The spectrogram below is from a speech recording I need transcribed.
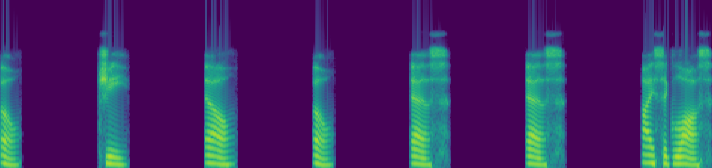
O. G. L. O. S. S. Isogloss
